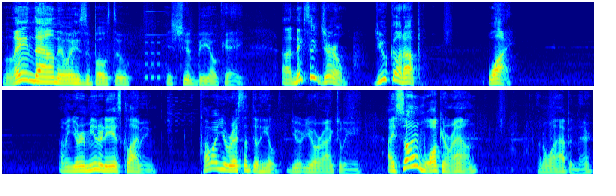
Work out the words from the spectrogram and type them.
laying down the way he's supposed to. He should be okay. Uh, Nick Gerald, you got up. Why? I mean, your immunity is climbing. How about you rest until healed? You're, you're actually... I saw him walking around. I don't know what happened there.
